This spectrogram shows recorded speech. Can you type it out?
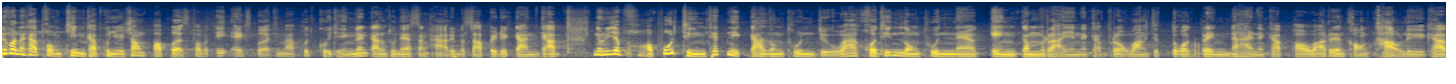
ทุกคนนะครับ ผมคิมครับ คุณอยู่ในช่อง Poppers Property Expert ที่มาพูดคุยถึงเรื่องการลงทุนในอสังหาริมทรัพย์ไปด้วยกันครับในวันนี้จะขอพูดถึงเทคนิคการลงทุน หรือว่าคนที่ลงทุนแนวเก่งกำไรนะครับระวังจะตัวเกรงได้นะครับ เพราะว่าเรื่องของข่าวลือครับ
